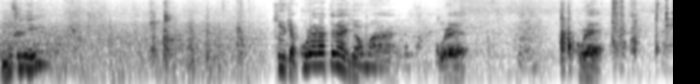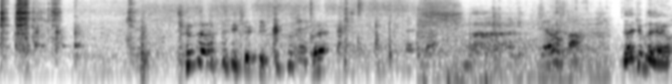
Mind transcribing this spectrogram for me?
本当に？すみちゃんこれ洗ってないじゃんお前。これ。これ。全然洗ってないじゃんこれやろうか？大丈夫だよ。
